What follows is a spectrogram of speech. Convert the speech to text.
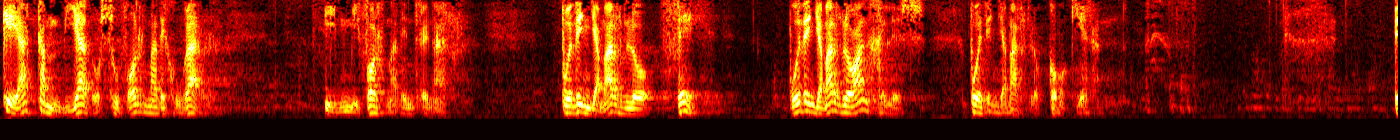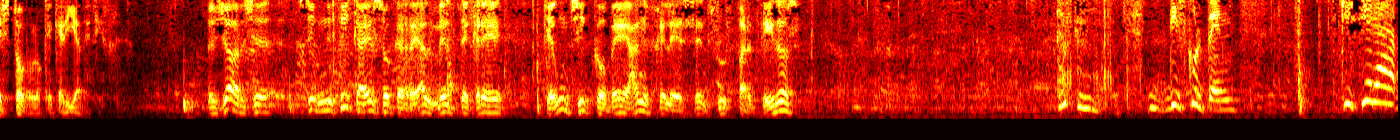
que ha cambiado su forma de jugar y mi forma de entrenar. Pueden llamarlo fe, pueden llamarlo ángeles, pueden llamarlo como quieran. Es todo lo que quería decir. George, ¿significa eso que realmente cree que un chico ve ángeles en sus partidos? Disculpen. Quisiera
